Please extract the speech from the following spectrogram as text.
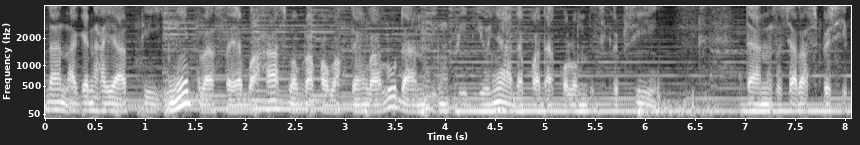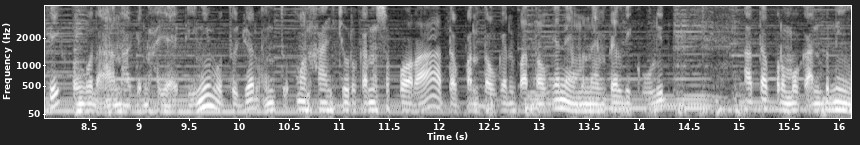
dan agen hayati ini telah saya bahas beberapa waktu yang lalu dan link videonya ada pada kolom deskripsi dan secara spesifik penggunaan agen hayati ini bertujuan untuk menghancurkan spora atau patogen-patogen yang menempel di kulit atau permukaan benih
